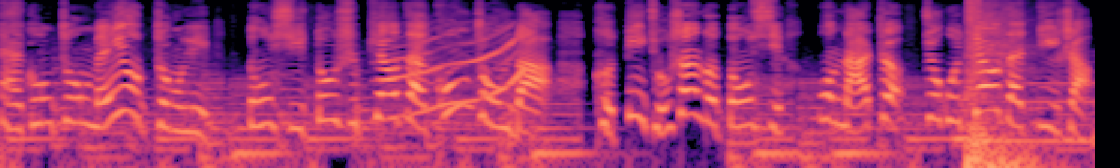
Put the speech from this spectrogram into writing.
太太空中没有重力，东西都是飘在空中的。可地球上的东西不拿着就会掉在地上。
